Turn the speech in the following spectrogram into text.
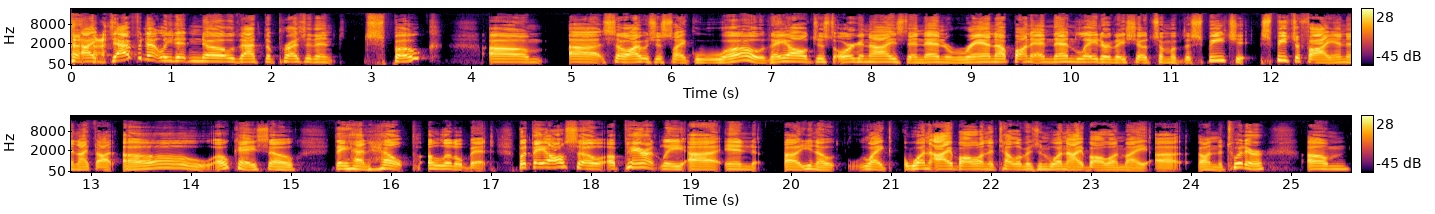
I definitely didn't know that the president spoke. Um, uh, so I was just like, whoa, they all just organized and then ran up on it. And then later they showed some of the speech, speechifying. And I thought, oh, okay. So they had help a little bit, but they also apparently, uh, in, uh, you know, like one eyeball on the television, one eyeball on my, uh, on the Twitter, um,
